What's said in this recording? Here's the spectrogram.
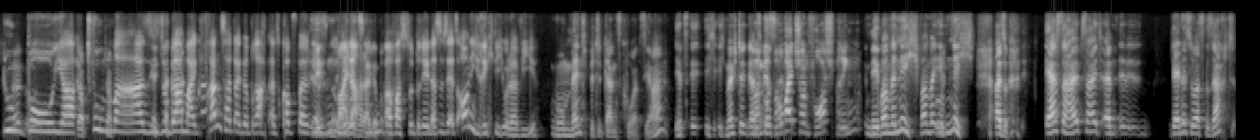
stopp. Twumasi, sogar Mike Franz hat er gebracht als Kopfballriesen. Meiner hat er gebracht. was zu drehen. Das ist jetzt auch nicht richtig, oder wie? Moment bitte ganz kurz, ja? Jetzt, äh, ich, ich möchte ganz Wollen wir kurz. so weit schon vorspringen? Nee, wollen wir nicht. Wollen wir Gut. eben nicht. Also, erste Halbzeit, ähm, äh, Dennis, du hast gesagt,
